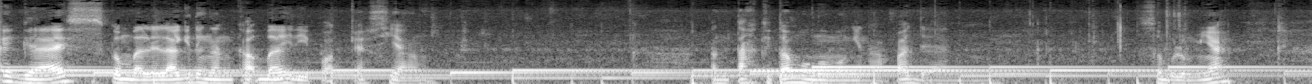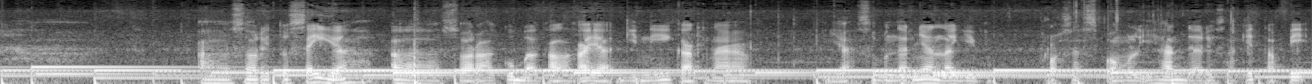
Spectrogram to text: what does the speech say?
okay guys, kembali lagi dengan Kak Bay di podcast yang entah kita mau ngomongin apa dan sebelumnya uh, sorry to say ya uh, suara aku bakal kayak gini karena ya sebenarnya lagi proses pemulihan dari sakit tapi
